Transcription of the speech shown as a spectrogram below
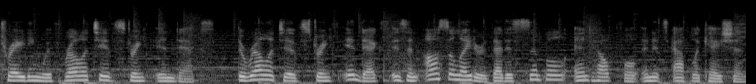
Trading with Relative Strength Index The Relative Strength Index is an oscillator that is simple and helpful in its application.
